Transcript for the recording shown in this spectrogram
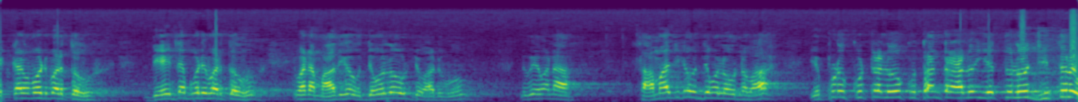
ఎక్కడ పోటీ పడతావు? దేంట్లో పోటీ పడతావు? ఏమన్నా మాదిగా ఉద్యమంలో ఉంటేవా నువ్వు నువ్వేమన్నా సామాజిక ఉద్యమంలో ఉన్నవా? ఎప్పుడు కుట్రలు కుతంత్రాలు ఎత్తులు జిత్తులు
